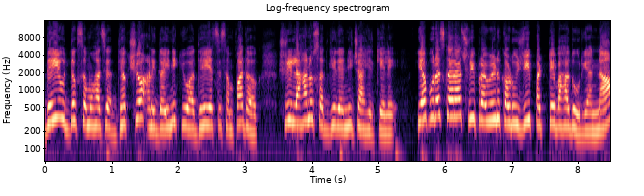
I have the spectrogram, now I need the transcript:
ध्येय उद्योग समूहाचे अध्यक्ष आणि दैनिक युवा ध्येयचे संपादक श्री लहानू सदगीर यांनी जाहीर केले. या पुरस्कारात श्री प्रवीण कडूजी पट्टे बहादूर यांना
